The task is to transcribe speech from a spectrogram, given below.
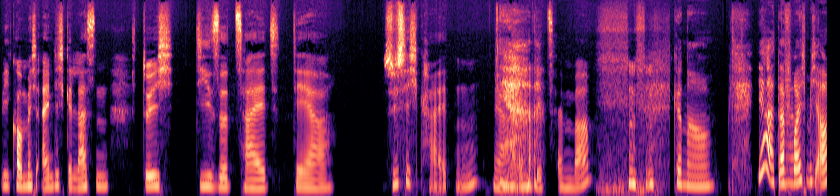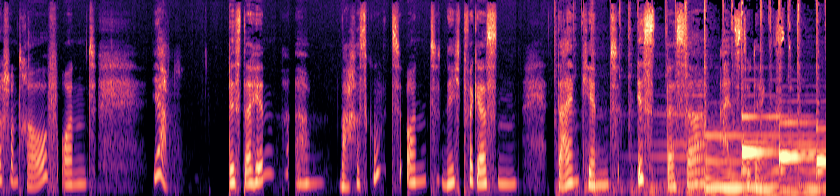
Wie komme ich eigentlich gelassen durch diese Zeit der Süßigkeiten ja, ja. im Dezember? genau. Ja, da ja. freue ich mich auch schon drauf. Und ja, bis dahin, ähm, mach es gut und nicht vergessen, dein Kind ist besser, als du denkst.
